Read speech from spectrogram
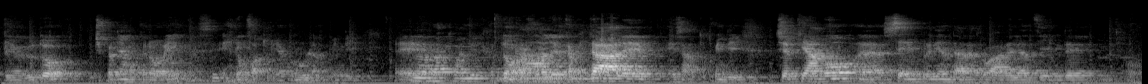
prima di tutto ci perdiamo anche noi Sì. e non fatturiamo nulla, quindi eh, non raccoglie il capitale. Non raccoglie il capitale, esatto, quindi cerchiamo eh, sempre di andare a trovare le aziende diciamo,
